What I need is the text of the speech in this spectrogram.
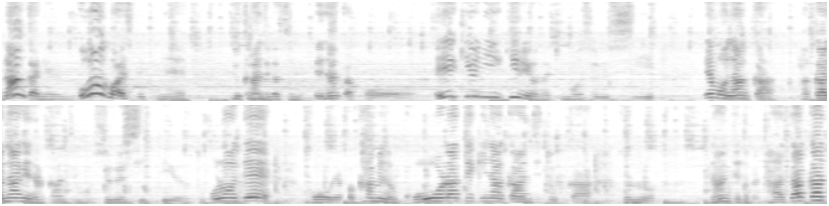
なんかねゴワゴワしててねいう感じがするの。でなんかこう永久に生きるような気もするしでもなんか儚げな感じもするしっていうところでこうやっぱ亀の甲羅的な感じとかそのなんていうのか戦っ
